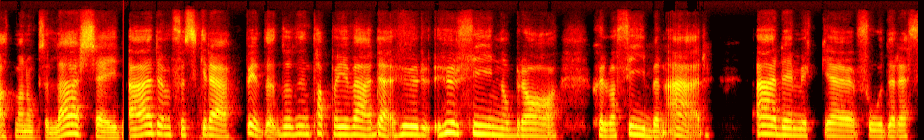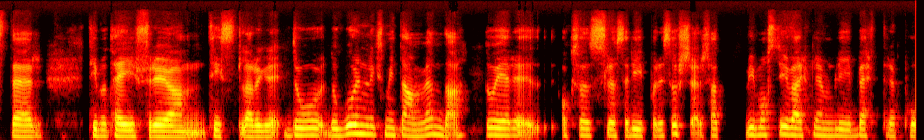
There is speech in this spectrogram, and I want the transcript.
att man också lär sig. Är den för skräpig, då den tappar ju värde. Hur, hur fin och bra själva fibern är. Är det mycket foderrester, timotejfrön, tistlar och grejer, då, då går den liksom inte att använda. Då är det också slöseri på resurser. Så vi måste ju verkligen bli bättre på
